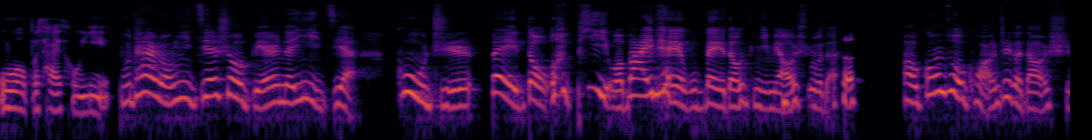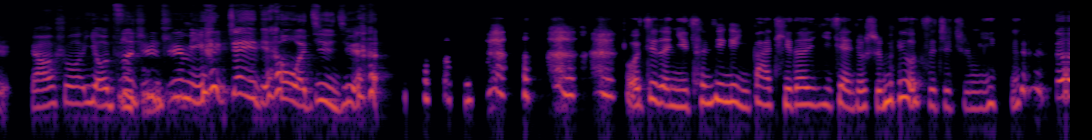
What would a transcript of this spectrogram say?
我不太同意。不太容易接受别人的意见，固执、被动。屁，我爸一点也不被动，你描 述的。哦，工作狂这个倒是。然后说有自知之明，这一点我拒绝。我记得你曾经给你爸提的意见就是没有自知之明。对，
